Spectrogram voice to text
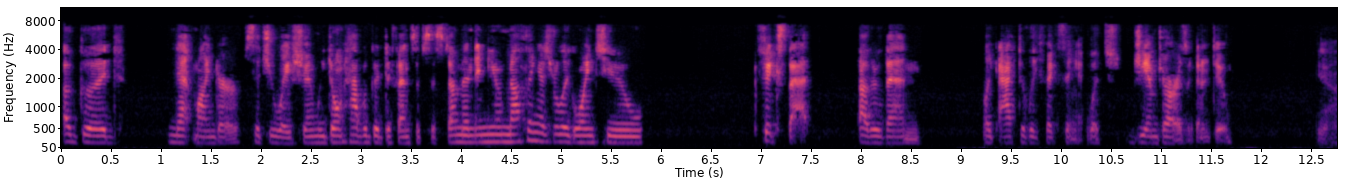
a good netminder situation. We don't have a good defensive system, and, and you know nothing is really going to fix that other than like actively fixing it, which GMJR isn't going to do. Yeah.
